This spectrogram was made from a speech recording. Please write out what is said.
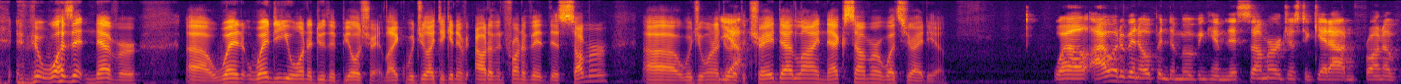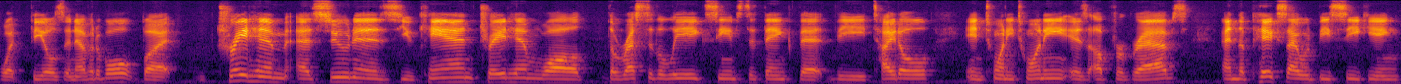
if it wasn't never, Uh, when when do you want to do the Beal trade? Like, would you like to get out of in front of it this summer? Uh, would you want to do yeah. it at the trade deadline next summer? What's your idea? Well, I would have been open to moving him this summer just to get out in front of what feels inevitable, but trade him as soon as you can. Trade him while the rest of the league seems to think that the title in 2020 is up for grabs. And the picks I would be seeking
